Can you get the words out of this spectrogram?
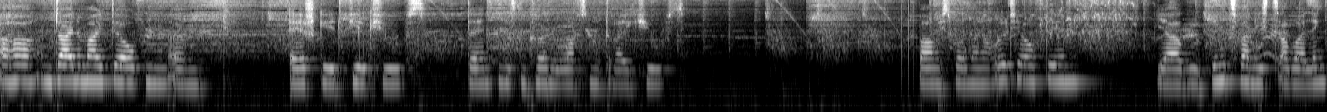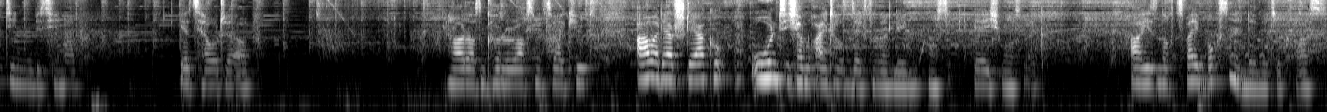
Haha, ein Dynamite, der auf den ähm, Ash geht. Vier Cubes. Da hinten ist ein Colonel Ruffs mit drei Cubes. Bam, ich spawn meine Ulti auf den. Ja, gut, bringt zwar nichts, aber lenkt ihn ein bisschen ab. Jetzt haut er ab. Ja, da ist ein Colonel Ruffs mit zwei Cubes. Aber der hat Stärke und ich habe noch 1600 Leben. Muss, ich muss weg. Ah, hier sind noch zwei Boxen in der Mitte. Krass.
